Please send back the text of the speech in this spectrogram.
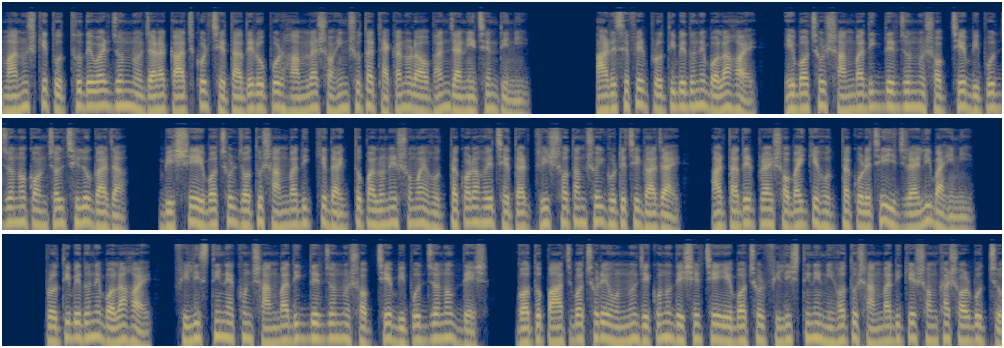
মানুষকে তথ্য দেওয়ার জন্য যারা কাজ করছে, তাদের ওপর হামলা, সহিংসতা ঠেকানোর আহ্বান জানিয়েছেন তিনি। আরএসএফের প্রতিবেদনে বলা হয় এবছর সাংবাদিকদের জন্য সবচেয়ে বিপজ্জনক অঞ্চল ছিল গাজা। বিশ্বে এবছর যত সাংবাদিককে দায়িত্ব পালনের সময় হত্যা করা হয়েছে তার ত্রিশ শতাংশই ঘটেছে গাজায়, আর তাদের প্রায় সবাইকে হত্যা করেছে ইসরায়েলি বাহিনী। প্রতিবেদনে বলা হয়, ফিলিস্তিন এখন সাংবাদিকদের জন্য সবচেয়ে বিপজ্জনক দেশ। গত পাঁচ বছরে অন্য যে কোনো দেশের চেয়ে এবছর ফিলিস্তিনে নিহত সাংবাদিকের সংখ্যা সর্বোচ্চ।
